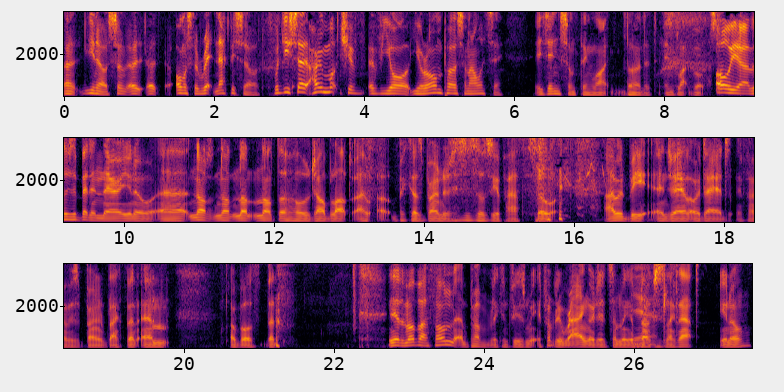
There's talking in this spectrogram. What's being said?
uh, you know, some uh, uh, almost a written episode. Would you say how much of, of your your own personality is in something like Bernard in Black Books? Oh yeah, there's a bit in there, you know, uh, not not not not the whole job lot, uh, uh, because Bernard is a sociopath. So I would be in jail or dead if I was Bernard Black, but um, or both. But yeah, the mobile phone probably confused me. It probably rang or did something Yeah. obnoxious like that. You know,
